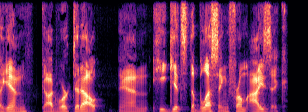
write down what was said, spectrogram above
again, God worked it out, and he gets the blessing from Isaac.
